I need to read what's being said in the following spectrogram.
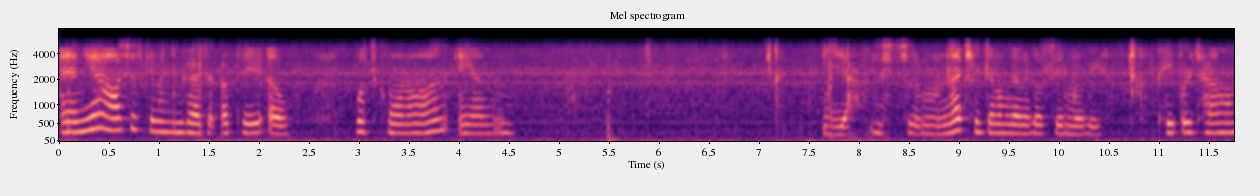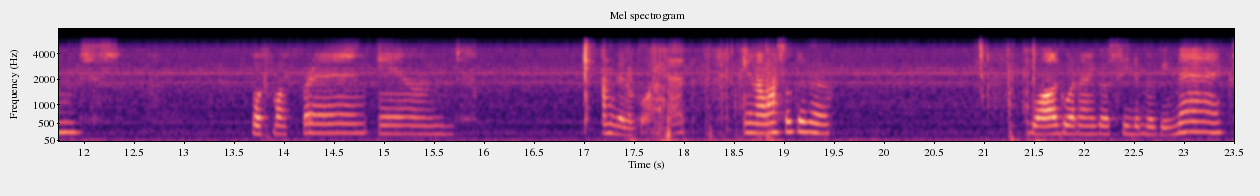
And yeah I was just giving you guys an update of what's going on and yeah, so next weekend I'm gonna go see the movie Paper Towns with my friend, and I'm gonna vlog that. And I'm also gonna vlog when I go see the movie Max,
